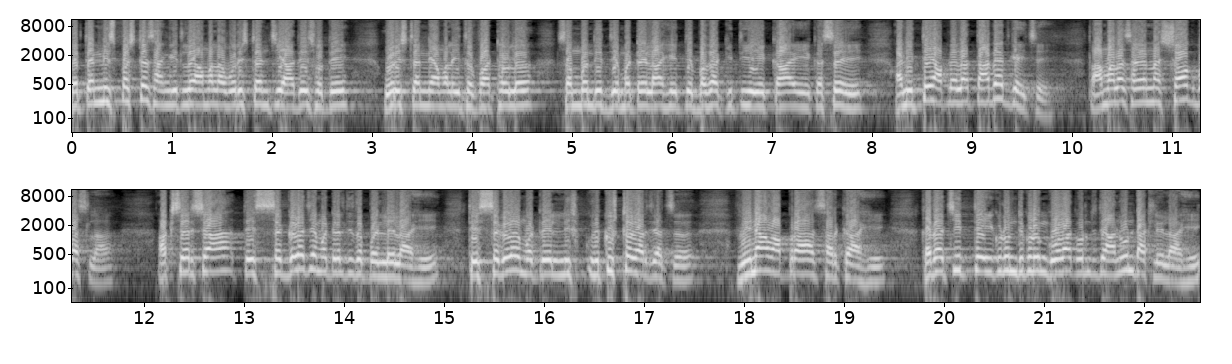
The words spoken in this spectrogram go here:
तर त्यांनी स्पष्ट सांगितलं आम्हाला वरिष्ठांचे आदेश होते. वरिष्ठांनी आम्हाला इथं पाठवलं संबंधित जे मटेरियल आहे ते बघा किती आहे काय आहे कसं आहे आणि ते आपल्याला ताब्यात घ्यायचं. आहे तर आम्हाला सगळ्यांना शॉक बसला. अक्षरशः ते सगळं जे मटेरियल तिथं पडलेलं आहे ते सगळं मटेरियल निष- निकृष्ट दर्जाचं विना वापरासारखं आहे. कदाचित ते इकडून तिकडून गोळा करून तिथे आणून टाकलेलं आहे.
